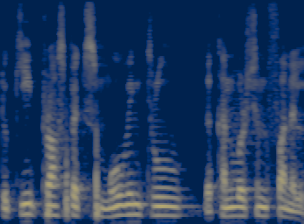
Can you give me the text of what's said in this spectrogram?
to keep prospects moving through the conversion funnel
